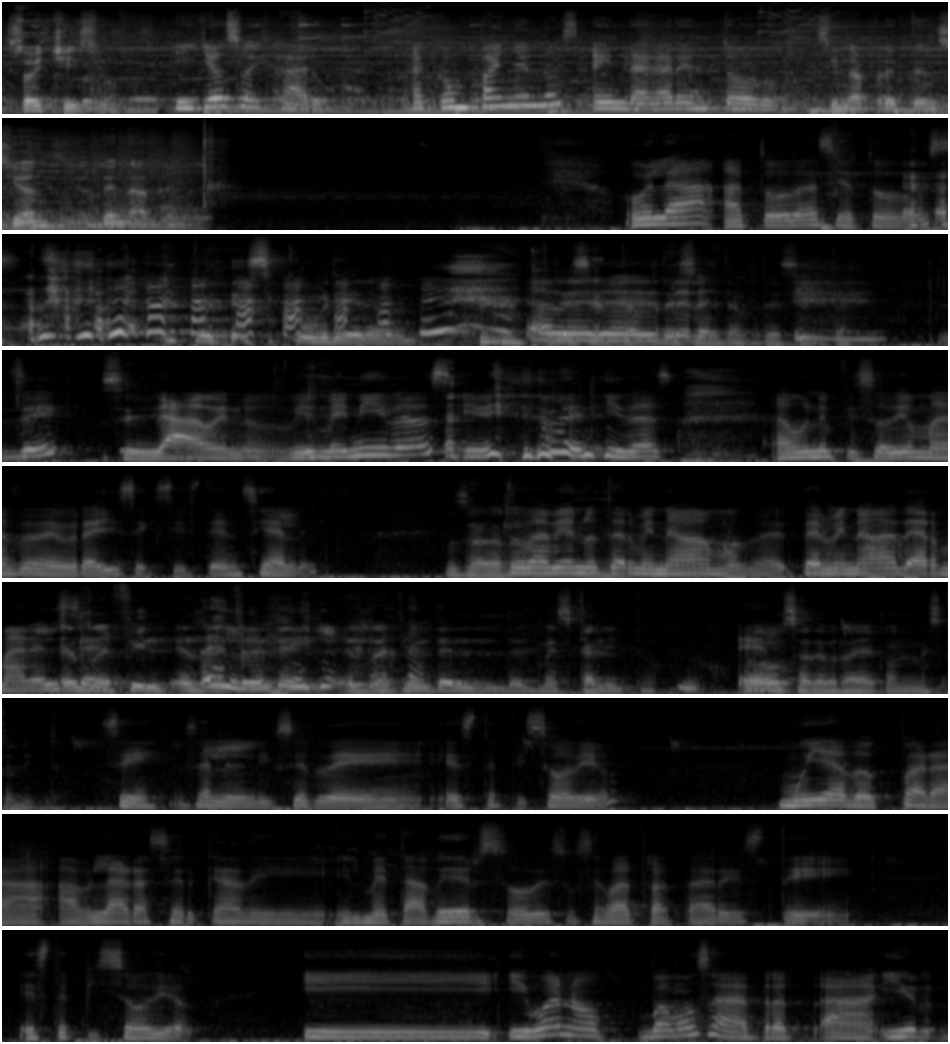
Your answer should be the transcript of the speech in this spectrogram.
Soy Chiso. Y yo soy Haru. Acompáñanos a indagar en todo. Sin la pretensión de nada. Hola a todas y a todos. descubrieron. presenta, presenta, presenta. ¿Sí? Sí. Ah, bueno, bienvenidos y bienvenidas a un episodio más de Debrayes Existenciales. Todavía no terminábamos, terminaba de armar el El refil, el refil, refil. Del, el refil del, del mezcalito. Vamos a debrayar con mezcalito. Sí, es el elixir de este episodio. Muy ad hoc para hablar acerca del el metaverso, de eso se va a tratar este, este episodio. Y, y bueno, vamos a, a, ir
